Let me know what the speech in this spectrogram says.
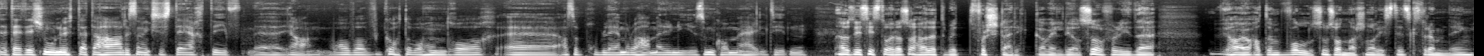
det, det er ikke noe nytt. Dette har liksom eksistert i eh, ja, over, godt over 100 år. Eh, altså Problemer du har med de nye som kommer hele tiden. Ja, altså de siste åra har dette blitt forsterka veldig også. fordi det vi har jo hatt en voldsom sånn nasjonalistisk strømning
